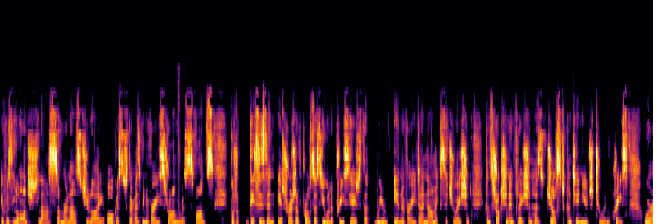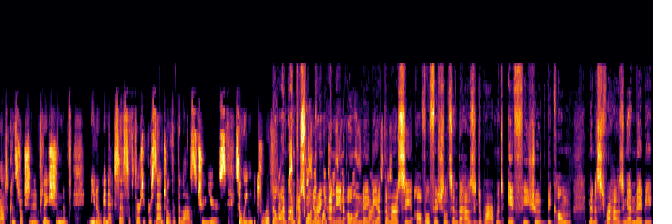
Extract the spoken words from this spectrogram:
it was launched last summer, last July, August. There has been a very strong response, but this is an iterative process. You will appreciate that we're in a very dynamic situation. Construction inflation has just continued to increase. We're at construction inflation of, you know, in excess of 30% over the last two years. So we need to reflect. No, I'm, I'm just wondering. No I mean, Eoin may be at the mercy of officials in the housing department if he should become Minister for Housing, and maybe,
